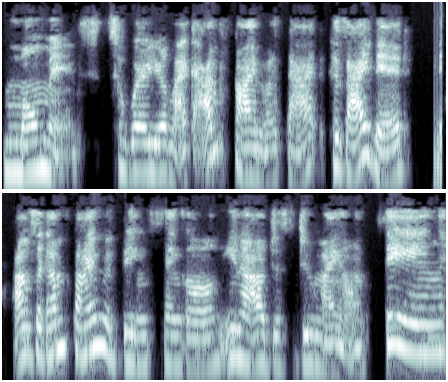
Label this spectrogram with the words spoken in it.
moments to where you're like, I'm fine with that because I did. I was like, I'm fine with being single. You know, I'll just do my own thing.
